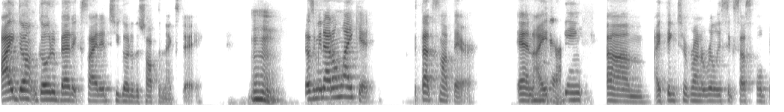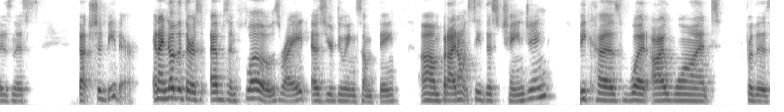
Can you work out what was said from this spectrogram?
I don't go to bed excited to go to the shop the next day Mm-hmm. doesn't mean I don't like it, but that's not there. And I think um, I think to run a really successful business, that should be there. And I know that there's ebbs and flows, right, as you're doing something. Um, but I don't see this changing because what I want for this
